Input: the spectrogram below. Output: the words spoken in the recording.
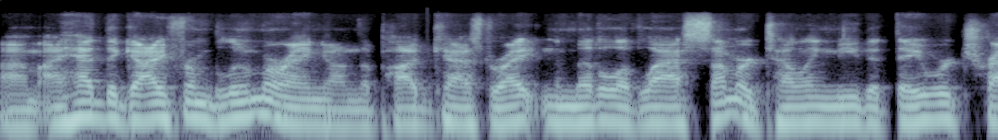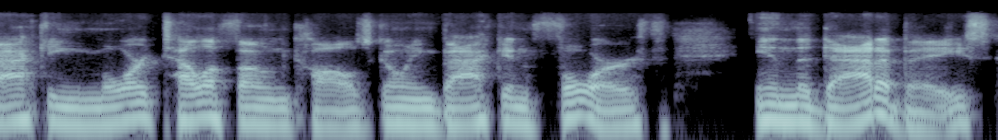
um, I had the guy from Bloomerang on the podcast right in the middle of last summer telling me that they were tracking more telephone calls going back and forth in the database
